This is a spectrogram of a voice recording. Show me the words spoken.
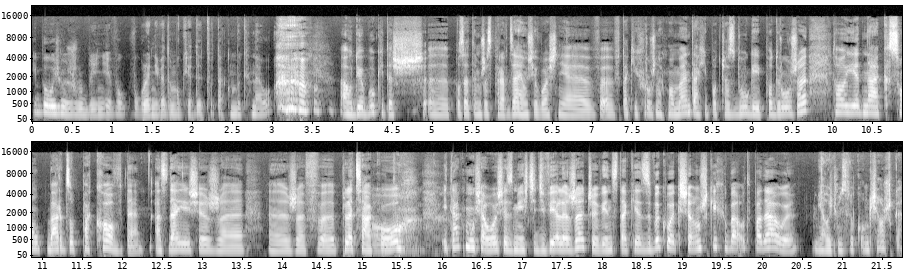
i byłyśmy już w Lublinie, w, ogóle nie wiadomo kiedy to tak myknęło. Audiobooki też, e, poza tym, że sprawdzają się właśnie w, w, takich różnych momentach i podczas długiej podróży, to jednak są bardzo pakowne. A zdaje się, że, e, że w plecaku o, tak. i tak musiało się zmieścić wiele rzeczy, więc takie zwykłe książki chyba odpadały. Miałyśmy zwykłą książkę.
